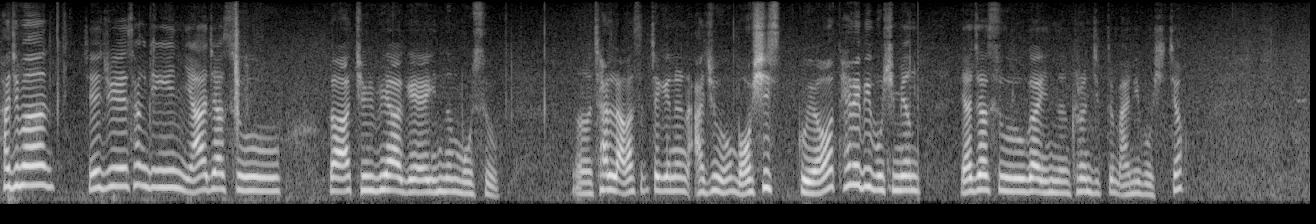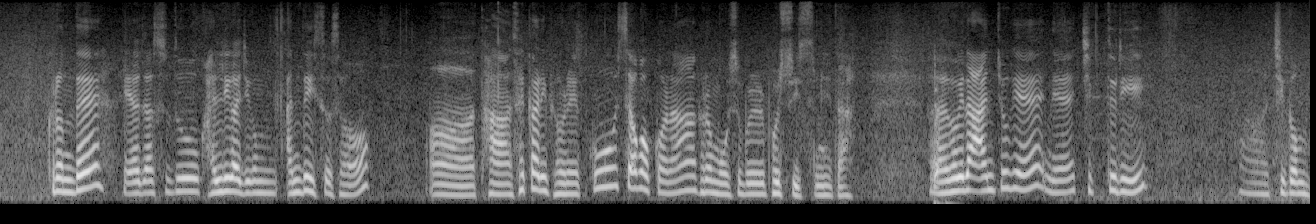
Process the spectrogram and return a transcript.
하지만 제주의 상징인 야자수가 즐비하게 있는 모습. 어, 잘 나갔을 적에는 아주 멋있고요. 텔레비 보시면 야자수가 있는 그런 집들 많이 보시죠? 그런데 야자수도 관리가 지금 안 돼 있어서 어, 다 색깔이 변했고 썩었거나 그런 모습을 볼 수 있습니다. 아, 거기다 안쪽에 네, 집들이 어, 지금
